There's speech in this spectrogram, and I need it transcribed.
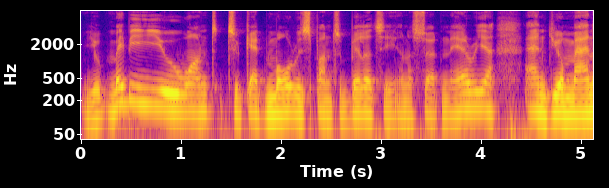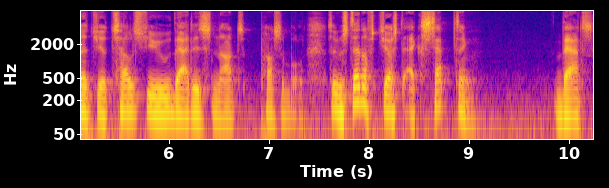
You maybe you want to get more responsibility in a certain area and your manager tells you that is not possible. So instead of just accepting that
